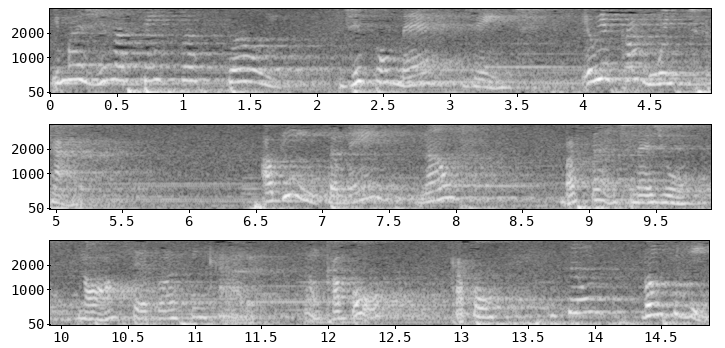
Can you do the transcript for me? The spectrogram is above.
Imagina a sensação de Tomé, gente. Eu ia ficar muito de cara. Alguém também? Não? Bastante, né, Ju? Nossa, eu tô assim, cara. Não, acabou. Acabou. Então, vamos seguir.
